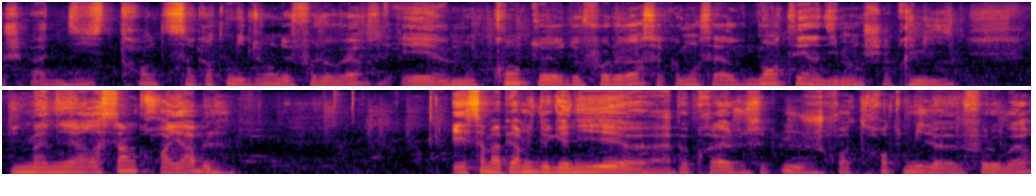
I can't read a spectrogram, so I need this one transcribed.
je sais pas, 10, 30, 50 millions de followers. Et mon compte de followers a commencé à augmenter un dimanche après-midi d'une manière assez incroyable. Et ça m'a permis de gagner à peu près, je sais plus, je crois 30 000 followers.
